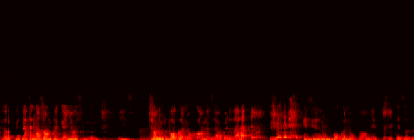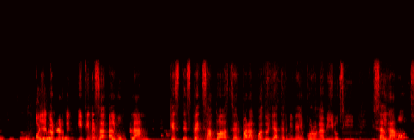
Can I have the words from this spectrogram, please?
Los que yo tengo son pequeños y, me- y son un poco enojones, la verdad. que sí son un poco enojones. Eso es lo chistoso. Oye, Leonardo, ¿y- ¿y tienes algún plan que estés pensando hacer para cuando ya termine el coronavirus y, y salgamos?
